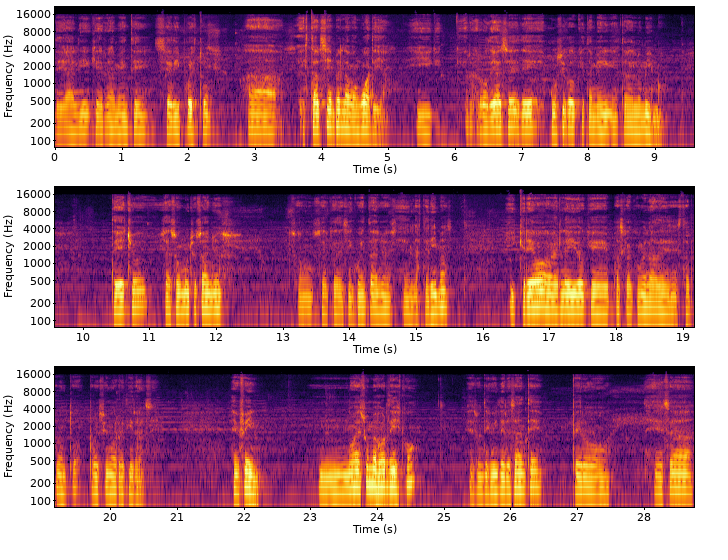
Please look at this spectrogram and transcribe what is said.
de alguien que realmente se ha dispuesto a estar siempre en la vanguardia y rodearse de músicos que también están en lo mismo. De hecho, ya son muchos años, son cerca de 50 años en las tarimas y creo haber leído que Pascal Comelade está pronto próximo a retirarse. En fin, no es un mejor disco, es un disco interesante, pero esa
